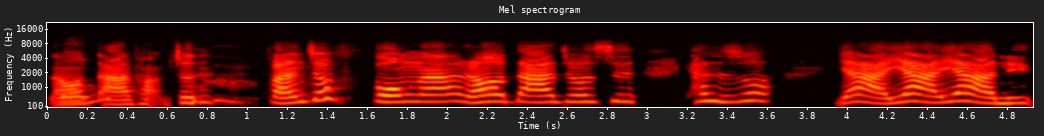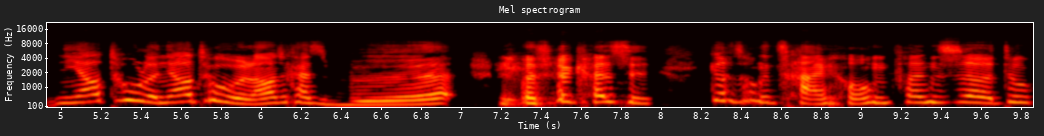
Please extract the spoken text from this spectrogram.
然后大家旁就是反正就疯啊，然后大家就是开始说。呀呀呀！你你要吐了，你要吐了，然后就开始，然后就开始各种彩虹喷射吐，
